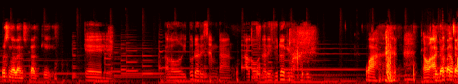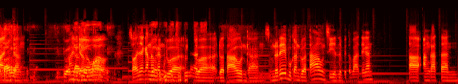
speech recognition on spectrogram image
terus nggak lanjut lagi Oke. Kalau itu dari Sam kan. Kalau dari Juda gimana sih? Wah, kalau aku Sudah tuh panjang. dua Panjang, tahun awal. Soalnya kan aku kan dua, 2017. dua, dua tahun kan. Sebenarnya bukan dua tahun sih, lebih tepatnya kan tak angkatan.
